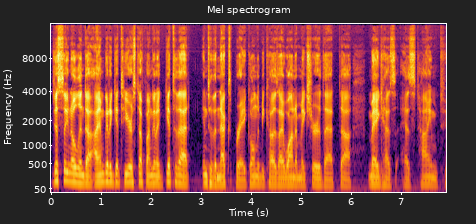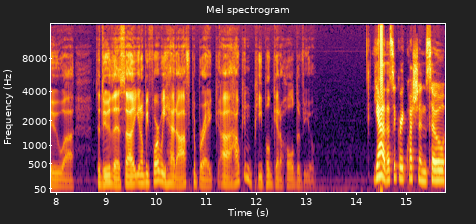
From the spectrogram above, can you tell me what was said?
just so you know, Linda, I am going to get to your stuff, but I'm going to get to that into the next break only because I want to make sure that uh, Meg has has time to uh, to do this. Uh, you know, before we head off to break, uh, how can people get a hold of you? Yeah, that's a great question. So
